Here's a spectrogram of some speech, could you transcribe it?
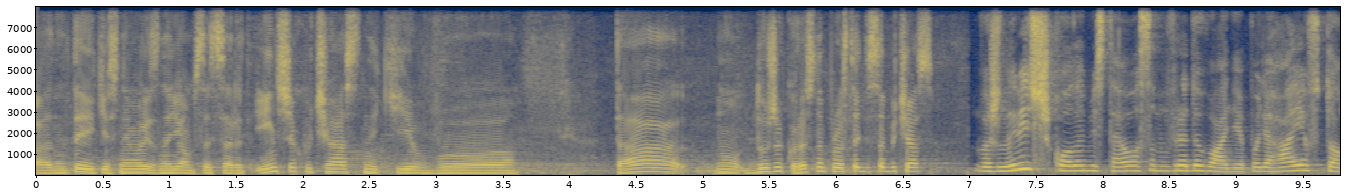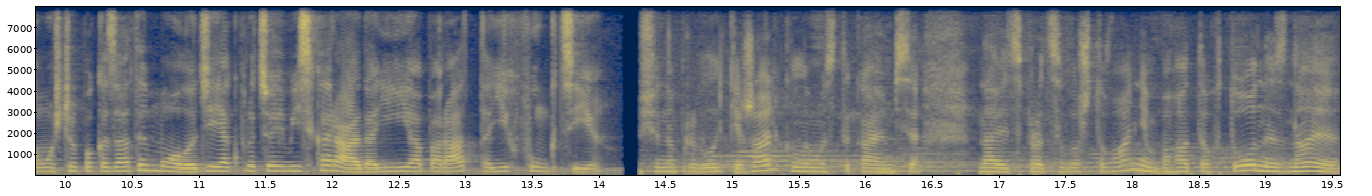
е, знайти якісь нові знайомства серед інших учасників. е, Та ну дуже корисно провести для себе час. Важливість школи місцевого самоврядування полягає в тому, щоб показати молоді, як працює міська рада, її апарат та їх функції. Що на превеликий жаль, коли ми стикаємося навіть з працевлаштуванням, багато хто не знає,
